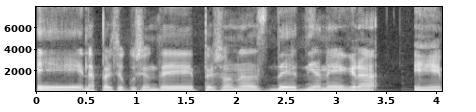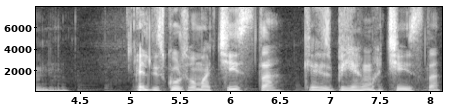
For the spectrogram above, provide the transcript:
eh, la persecución de personas de etnia negra, eh, el discurso machista, que es bien machista,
